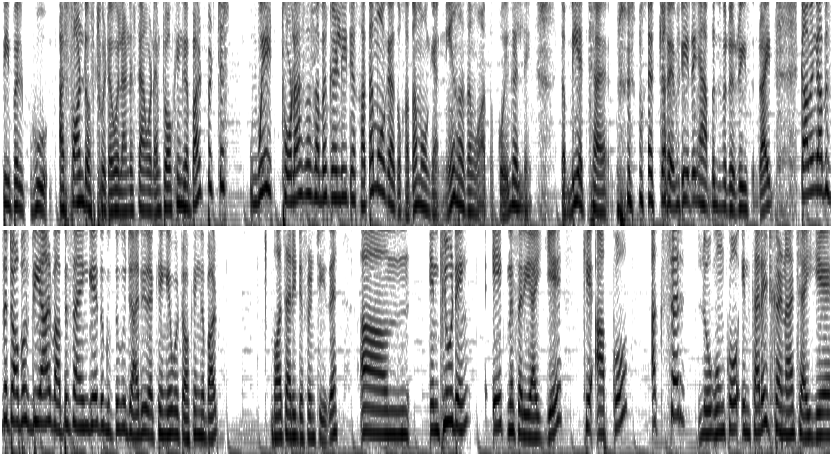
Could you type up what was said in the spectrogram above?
people who are fond of Twitter will understand what I'm talking about, but just wait थोड़ा सा सबर कर लीजिए खत्म हो गया तो खत्म हो गया नहीं खत्म हुआ तो कोई गल नहीं तब भी अच्छा है। मतलब everything happens for a reason right coming up is the top of the hour वापस आएँगे तो गुफ्तु जारी रखेंगे वो टॉकिंग अबाउट बहुत सारी डिफरेंट चीज़ें इंक्लूडिंग um, एक नज़रिया ये कि आपको अक्सर लोगों को इनकरेज करना चाहिए,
